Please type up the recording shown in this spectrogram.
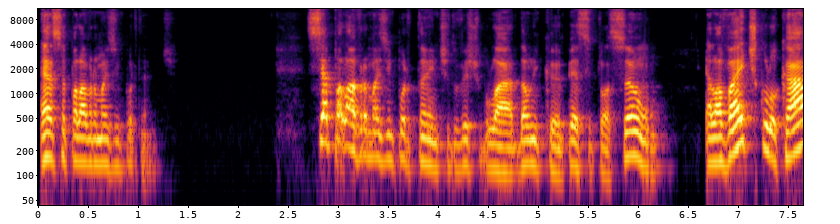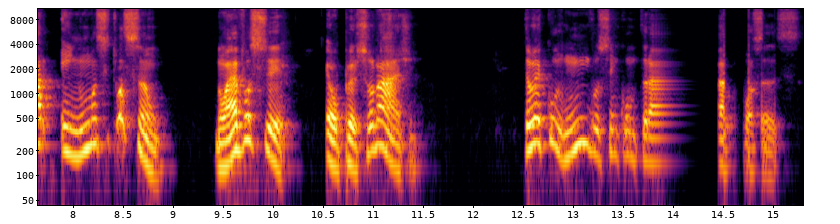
Essa é a palavra mais importante. Se a palavra mais importante do vestibular da Unicamp é situação, ela vai te colocar em uma situação. Não é você, é o personagem. Então é comum você encontrar propostas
